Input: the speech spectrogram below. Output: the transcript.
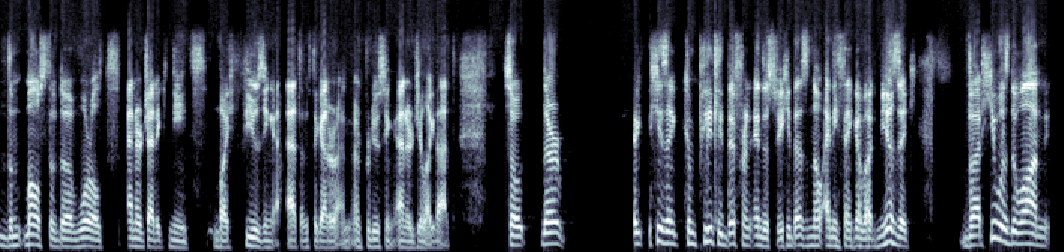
the most of the world's energetic needs by fusing atoms together and, and producing energy like that. So they're he's a completely different industry. He doesn't know anything about music, but he was the one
